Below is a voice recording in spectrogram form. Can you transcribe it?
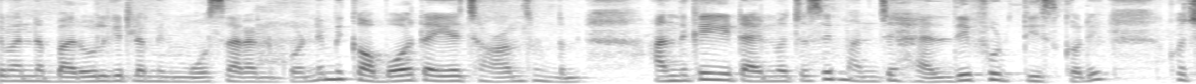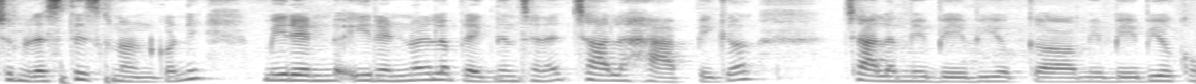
ఏమైనా బరువులు గిట్లా మీరు మోసారనుకోండి మీకు అబౌట్ అయ్యే ఛాన్స్ ఉంటుంది. అందుకే ఈ టైంలో వచ్చేసి మంచి హెల్దీ ఫుడ్ తీసుకొని కొంచెం రెస్ట్ తీసుకున్నాను అనుకోండి మీ రెండు ఈ రెండు నెలల ప్రెగ్నెన్సీ అనేది చాలా హ్యాపీగా చాలా మీ బేబీ యొక్క మీ బేబీ యొక్క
